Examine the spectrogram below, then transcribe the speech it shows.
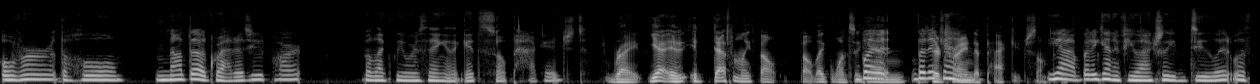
over the whole, not the gratitude part, but like we were saying, it gets so packaged. right yeah it, it definitely felt felt like once But- again but they're again- trying to package something Yeah, but again, if you actually do it with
